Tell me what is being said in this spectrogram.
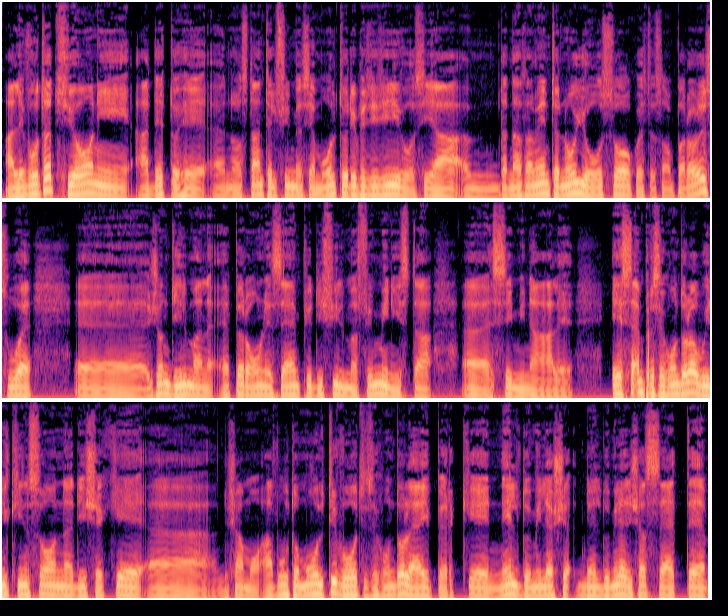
alle votazioni, ha detto che eh, nonostante il film sia molto ripetitivo, sia um, dannatamente noioso, queste sono parole sue, eh, John Dillman è però un esempio di film femminista eh, seminale e sempre secondo la Wilkinson dice che eh, diciamo, ha avuto molti voti secondo lei perché nel, 2000, nel 2017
